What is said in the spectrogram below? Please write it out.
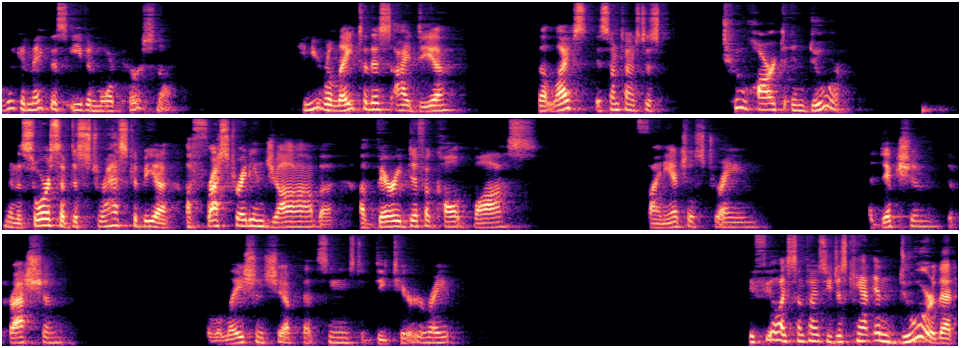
We can make this even more personal. Can you relate to this idea that life is sometimes just too hard to endure? I mean, the source of distress could be a, a frustrating job, a, a very difficult boss, financial strain, addiction, depression, a relationship that seems to deteriorate. You feel like sometimes you just can't endure that,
